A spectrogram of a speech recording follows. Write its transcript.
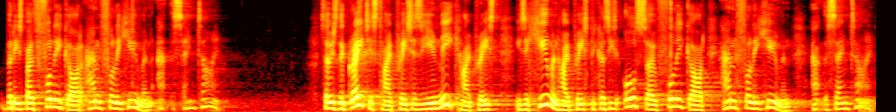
But he's both fully God and fully human at the same time. So he's the greatest high priest, he's a unique high priest, he's a human high priest because he's also fully God and fully human at the same time.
